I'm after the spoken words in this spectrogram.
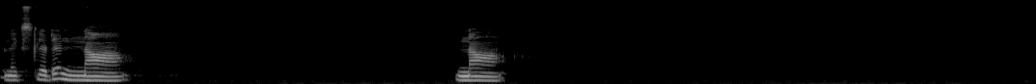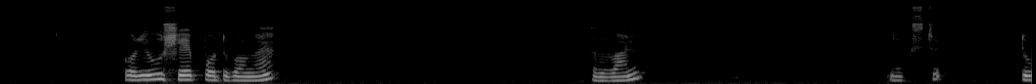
நெக்ஸ்ட் லெட்டர் நா நா ஒரு யூ ஷேப் போட்டுக்கோங்க. அது one next two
